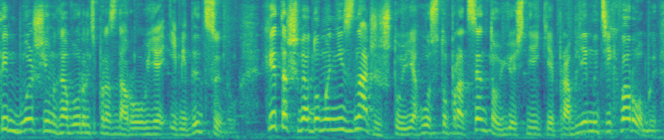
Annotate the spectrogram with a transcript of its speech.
тым больш ён гаворыць пра здароўе і медыцыну. Гэта ж вядома не значыць, што ў яго сто процентаў ёсць нейкія праблемы ці хваробы,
